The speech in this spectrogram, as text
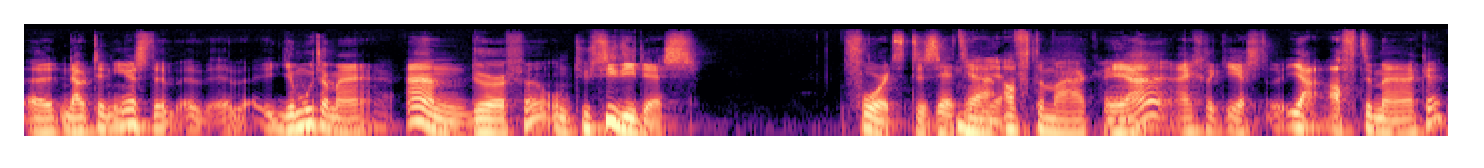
eh, nou, ten eerste, eh, eh, je moet er maar aan durven om Thucydides voort te zetten. Ja, Ja. af te maken. Ja, eigenlijk eerst ja, af te maken.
